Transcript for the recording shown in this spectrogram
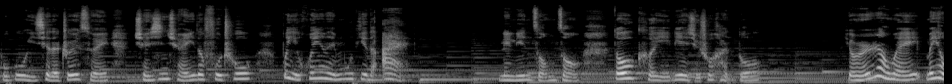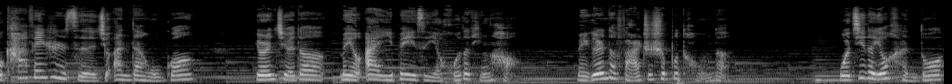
不顾一切的追随、全心全意的付出、不以婚姻为目的的爱，林林总总都可以列举出很多。有人认为没有咖啡日子就暗淡无光，有人觉得没有爱一辈子也活得挺好。每个人的阀值是不同的。我记得有很多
